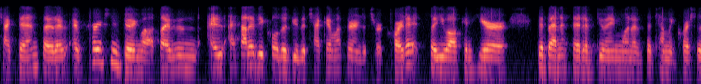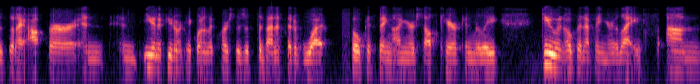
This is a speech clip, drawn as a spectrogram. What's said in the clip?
checked in, so I've, I've heard she's doing well. So I've been, I, I thought it'd be cool to do the check-in with her and just record it, so you all can hear the benefit of doing one of the 10-week courses that I offer, and and even if you don't take one of the courses, just the benefit of what focusing on your self-care can really do and open up in your life. Um,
